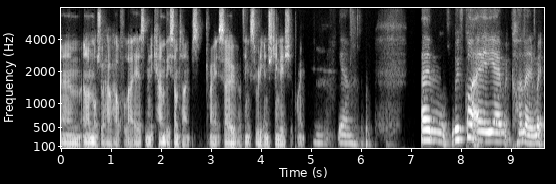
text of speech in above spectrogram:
Um, and I'm not sure how helpful that is. I mean, it can be sometimes, right? So I think it's a really interesting leadership point. Yeah. Um, we've got a um, comment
